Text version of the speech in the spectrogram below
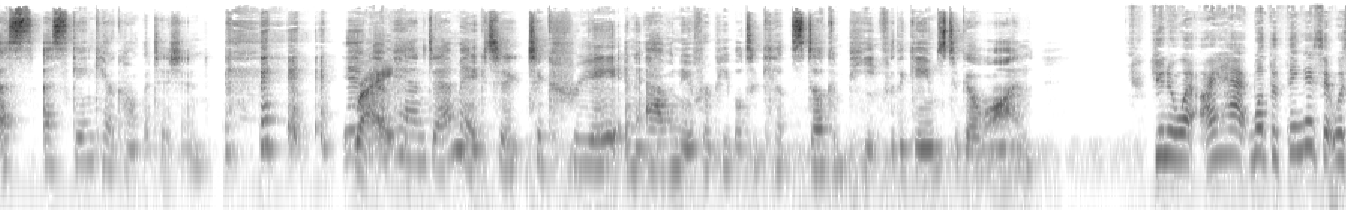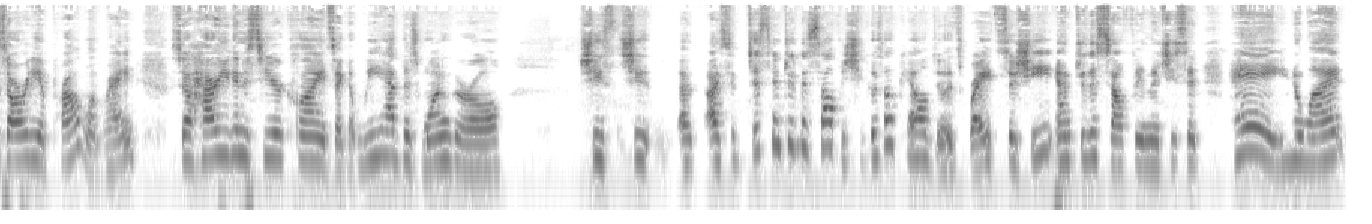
a, a skincare competition in right. a pandemic to, to create an avenue for people to still compete for the games to go on. You know what? I had, well, the thing is, it was already a problem, right? So, how are you going to see your clients? Like, we had this one girl, she she uh, I said just enter the selfie. She goes, okay, I'll do it. Right. So she entered the selfie, and then she said, hey, you know what?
